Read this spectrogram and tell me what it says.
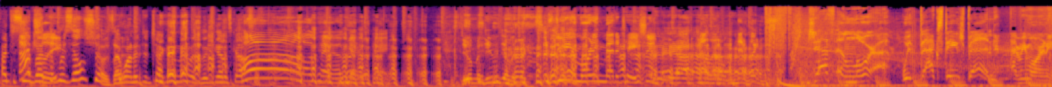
I just to see about the Brazil shows. I wanted to check on those. and Get us going. Oh, okay, okay, okay. Do my due diligence. Just doing your morning meditation. Got a little Netflix. Jeff and Laura with Backstage Ben every morning.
